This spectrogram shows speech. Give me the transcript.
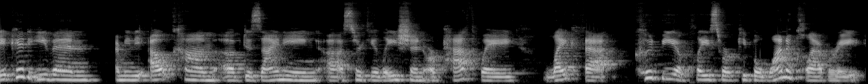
it could even, I mean, the outcome of designing a circulation or pathway like that could be a place where people want to collaborate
